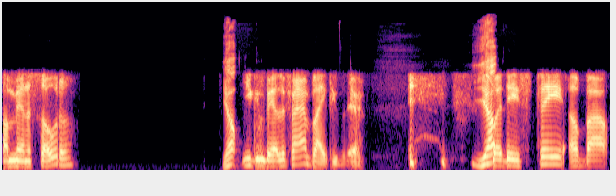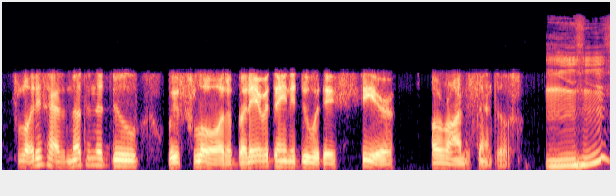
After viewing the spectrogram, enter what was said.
or Minnesota. Yep. You can barely find black people there. yep. But they say about Florida. This has nothing to do with Florida, but everything to do with their fear around DeSantis. Mm-hmm. It,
